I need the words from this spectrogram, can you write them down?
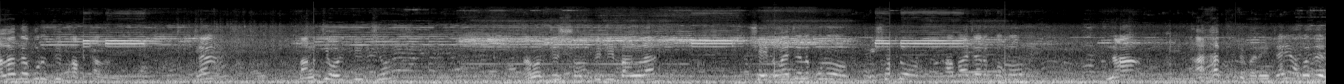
আলাদা করে কিছু ভাব কারণ হ্যাঁ? বাংলা ঐতিহ্য, আমার যে সম্প্রীতি বাংলা, সেই বাংলায় যেন কোনো বিষাক্ত খাবার যেন কোনো না আঘাত হতে পারে এটাই আমাদের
